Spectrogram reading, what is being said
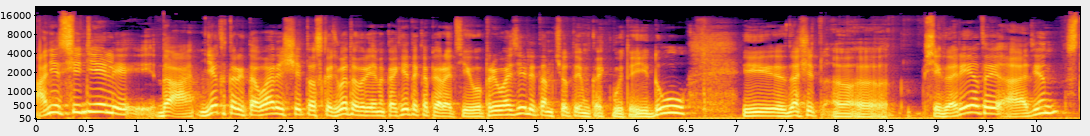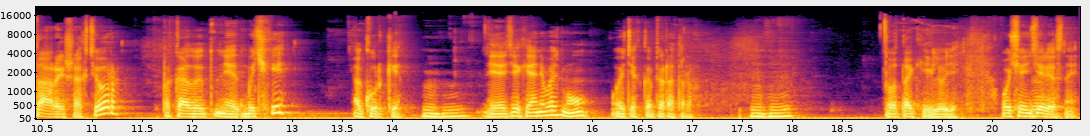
Они сидели, да, некоторые товарищи, так сказать, в это время какие-то кооперативы привозили там что-то им какую-то еду, и, значит, э, сигареты, а один старый шахтер показывают мне бычки, окурки. Угу. И этих я не возьму у этих кооператоров. Угу. Вот такие люди. Очень да. интересные.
